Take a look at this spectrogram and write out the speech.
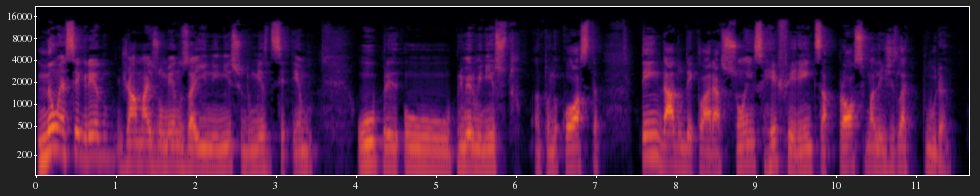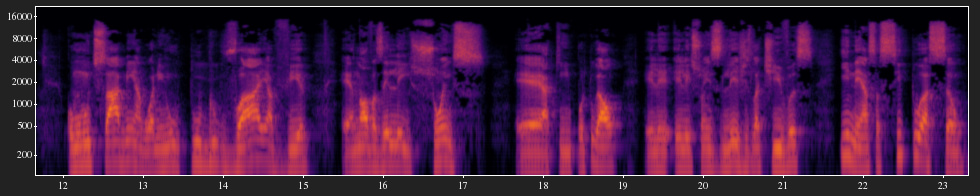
Não é segredo, já mais ou menos aí no início do mês de setembro, o, o primeiro-ministro Antônio Costa tem dado declarações referentes à próxima legislatura. Como muitos sabem, agora em outubro vai haver é, novas eleições é, aqui em Portugal, ele, eleições legislativas, e nessa situação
